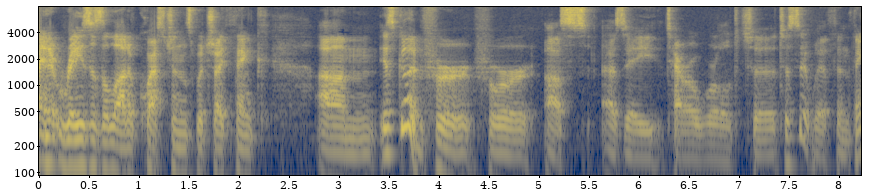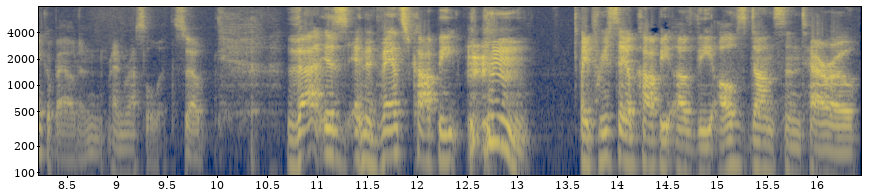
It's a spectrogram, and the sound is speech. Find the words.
and it raises a lot of questions, which I think um, is good for for us as a tarot world to, to sit with and think about and, and wrestle with. So that is an advanced copy, a pre-sale copy of the Alvsdansen Tarot.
